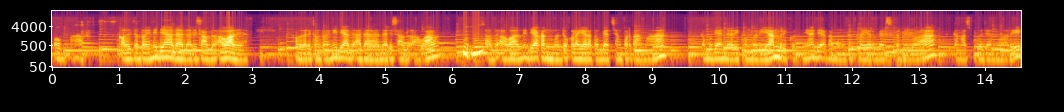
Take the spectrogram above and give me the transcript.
oh maaf, kalau contoh ini dia ada dari saldo awal ya. Kalau dari contoh ini dia ada, ada dari saldo awal, mm-hmm. saldo awal ini dia akan membentuk layer atau batch yang pertama. Kemudian dari pembelian berikutnya dia akan membentuk layer batch kedua di tanggal 10 Januari.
